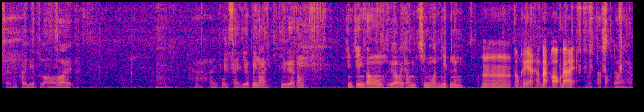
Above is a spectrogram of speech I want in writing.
ใส่ไปเรียบร้อยอะอันนี้นี้ ผมใส่เยอะไปหน่อย ที่เหลือต้อง จริง ๆ ต้องเหลือไว้ทำฉนวนนิดนึงอืมโอเคอะดักออกได้ ตัดออกได้ครับ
